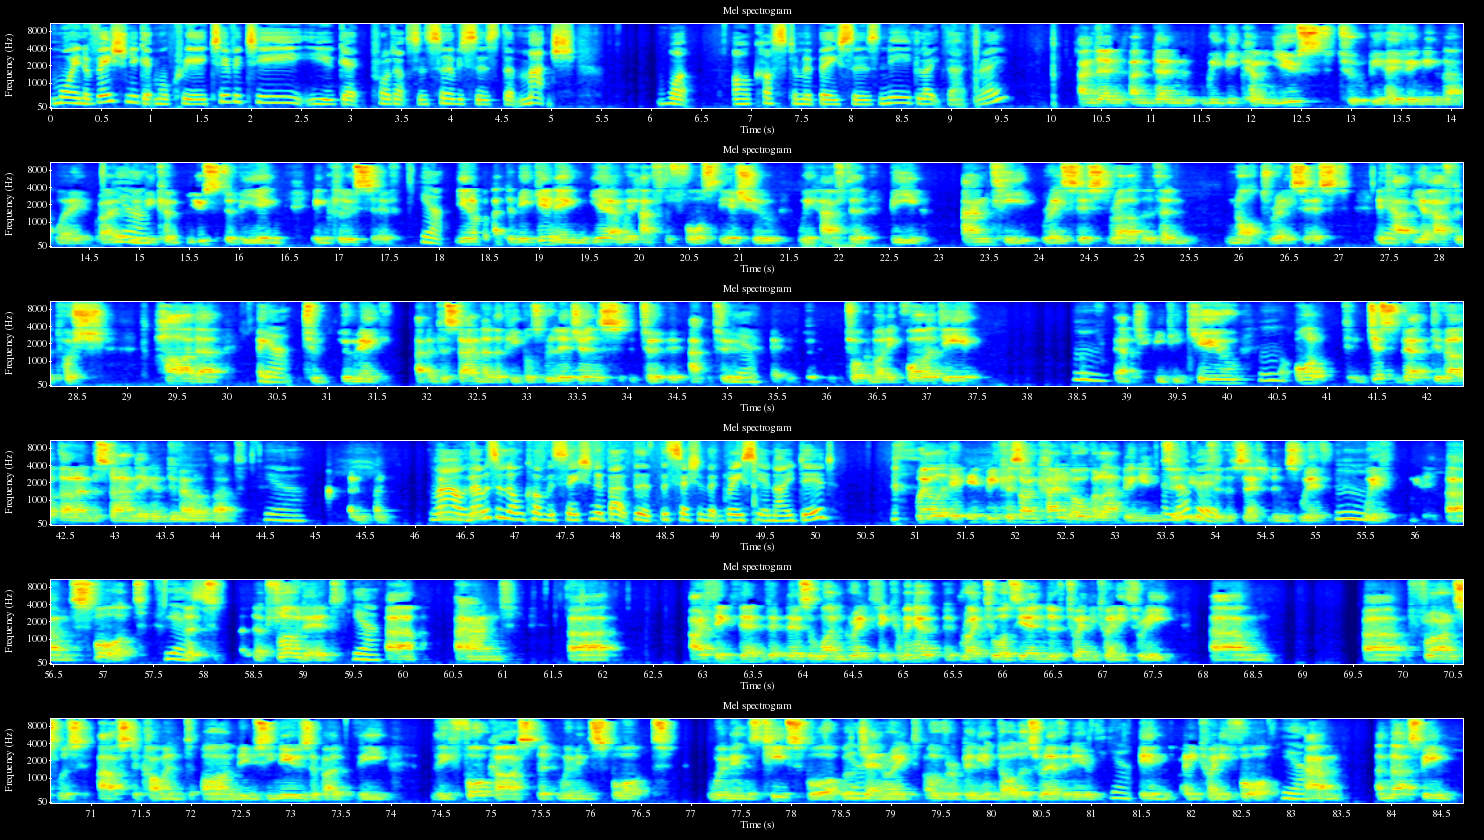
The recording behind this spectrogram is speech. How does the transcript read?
more innovation, you get more creativity, you get products and services that match what our customer bases need, like that, right? And then and then we become used to behaving in that way, right? Yeah. We become used to being inclusive. Yeah, You know, at the beginning, yeah, we have to force the issue. We have to be anti-racist rather than not racist. It Yeah. ha- you have to push harder uh, Yeah. to to make understand other people's religions, to uh, to Yeah. uh, talk about equality, Hmm. LGBTQ, all just be- develop that understanding and develop Hmm. that. yeah. And, and, Wow, and that was a long conversation about the, the session that Gracie and I did. well, it, it, because I'm kind of overlapping into into. The sessions with with um, sport Yes. that that floated, Yeah, uh, and uh, I think that, that there's a one great thing coming out right towards the end of 2023. Um, uh, Florence was asked to comment on BBC News about the the forecast that women's sport, women's team sport, will Yeah. generate over a billion dollars revenue Yeah. in 2024. Yeah. Um, and that's been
